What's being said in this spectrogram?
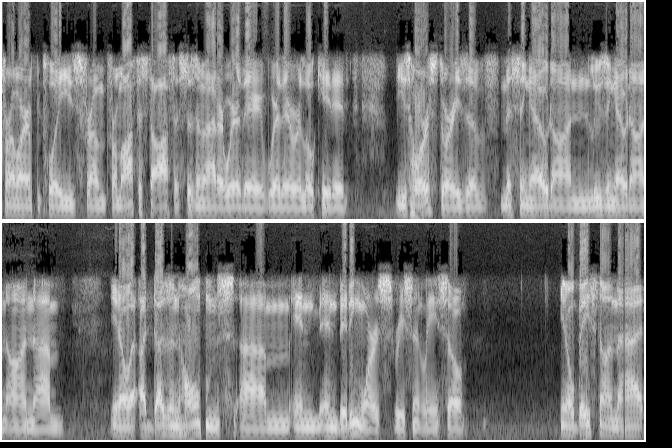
from our employees from from office to office. Doesn't matter where they where they were located. These horror stories of missing out on, losing out on on. Um, you know, a dozen homes um, in in bidding wars recently. So, you know, based on that,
